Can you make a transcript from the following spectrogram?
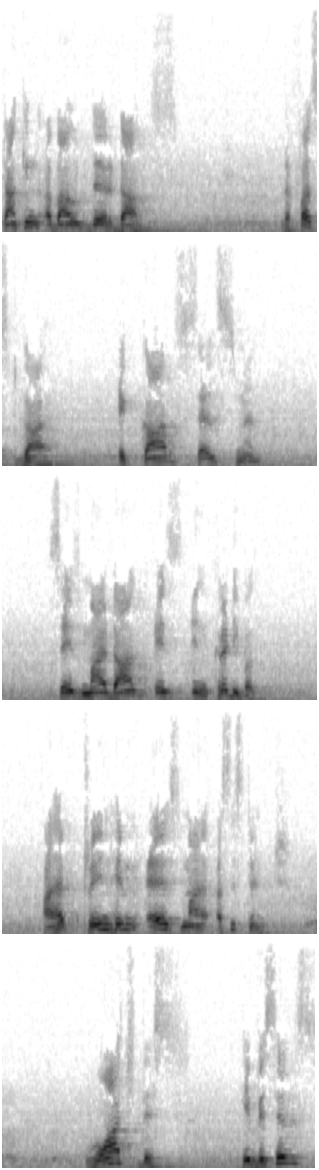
talking about their dogs. The first guy, a car salesman, says, My dog is incredible. I have trained him as my assistant. Watch this. He whistles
